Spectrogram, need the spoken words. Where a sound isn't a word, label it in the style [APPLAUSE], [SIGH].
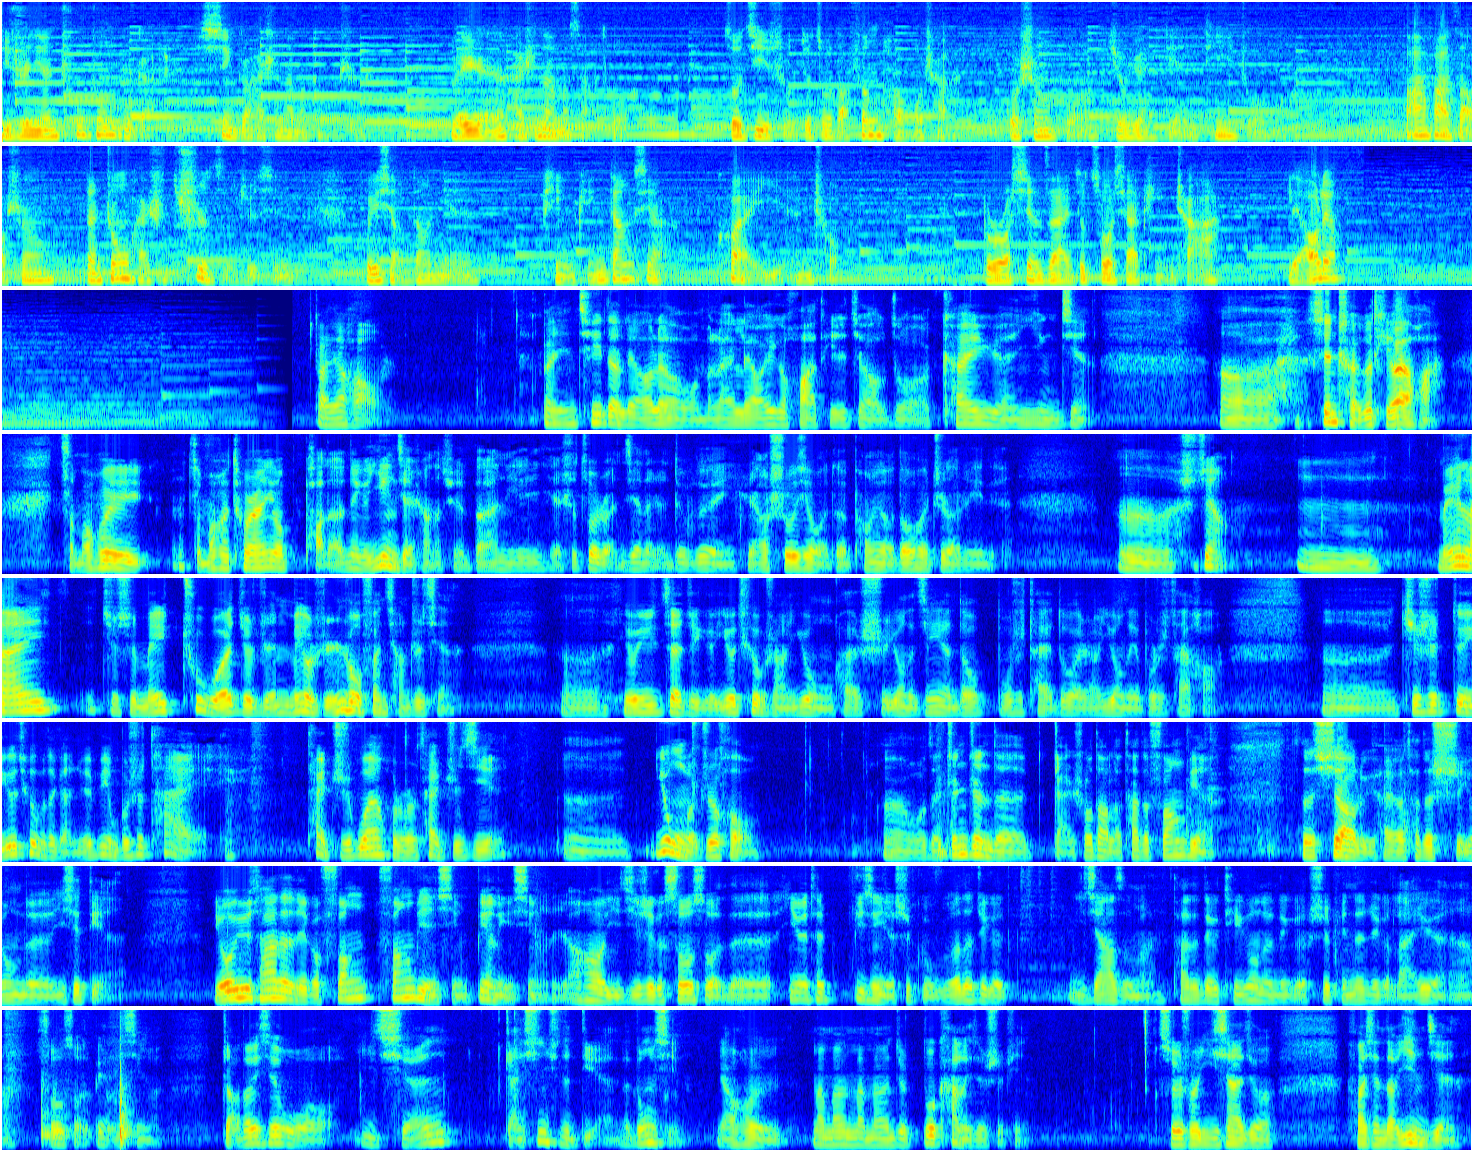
几十年初衷不改，性格还是那么耿直，为人还是那么洒脱。做技术就做到分毫不差，过生活就愿点滴琢磨。发发早生，但终还是赤子之心。回想当年，品评当下，快意恩仇。不如现在就坐下品茶，聊聊。大家好，本期的聊聊，我们来聊一个话题，叫做开源硬件。呃，先扯个题外话，怎么会怎么会突然又跑到那个硬件上的去？本来你也是做软件的人，对不对？然后熟悉我的朋友都会知道这一点。嗯，是这样。嗯，没来就是没出国，就人没有人肉翻墙之前。嗯，由于在这个 YouTube 上用还使用的经验都不是太多，然后用的也不是太好。嗯，其实对 YouTube 的感觉并不是太太直观，或者说太直接。嗯，用了之后，嗯，我在真正的感受到了它的方便、它的效率，还有它的使用的一些点。由于它的这个方方便性、便利性，然后以及这个搜索的，因为它毕竟也是谷歌的这个一家子嘛，它的这个提供的那个视频的这个来源啊，搜索的便利性啊，找到一些我以前感兴趣的点的东西。然后慢慢慢慢就多看了一些视频，所以说一下就发现到硬件，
